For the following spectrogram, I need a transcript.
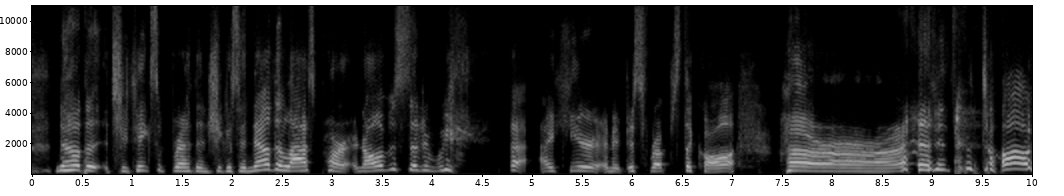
now the she takes a breath and she goes and now the last part and all of a sudden we I hear and it disrupts the call and it's the dog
